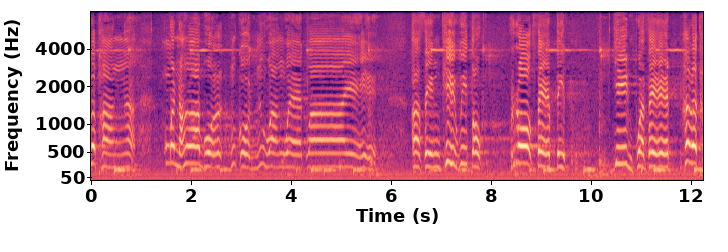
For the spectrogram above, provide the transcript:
ก็พัง มันหาบนกลวางแวกวายสิ่งที่วิตกโรคเสพติด ยิ่งกว่าเศรษฐ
